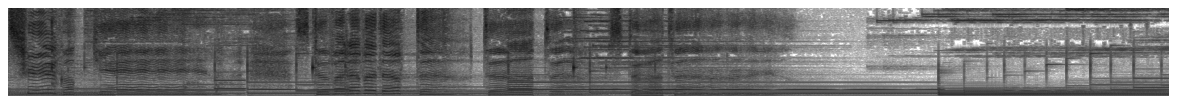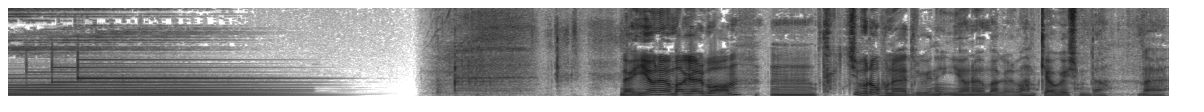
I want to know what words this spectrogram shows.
즐겁게 네, 이연의 음악 앨범 음, 특집으로 보내드리고 있는 이연의 음악 앨범 함께하고 계십니다. 네.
